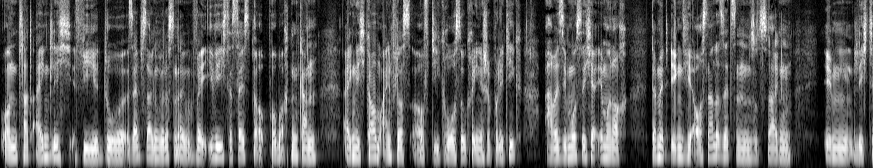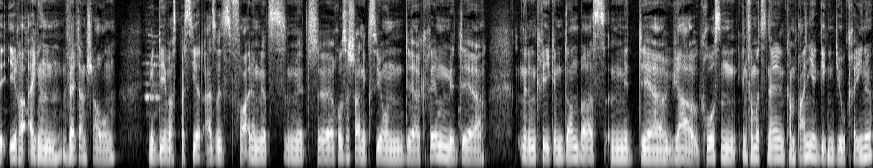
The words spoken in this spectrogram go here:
und hat eigentlich, wie du selbst sagen würdest und wie ich das selbst beobachten kann, eigentlich kaum Einfluss auf die große ukrainische Politik. Aber sie muss sich ja immer noch damit irgendwie auseinandersetzen, sozusagen im Lichte ihrer eigenen Weltanschauung mit dem, was passiert. Also jetzt vor allem jetzt mit äh, russischer Annexion der Krim, mit der mit dem Krieg im Donbass, mit der ja großen informationellen Kampagne gegen die Ukraine,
